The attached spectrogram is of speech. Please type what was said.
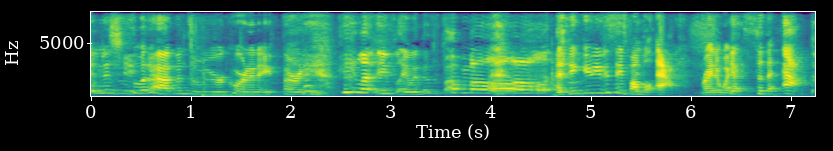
And this is what happens when we record at eight thirty. He let me play with his Bumble. I think you need to say Bumble app right away. Yes, so the app,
